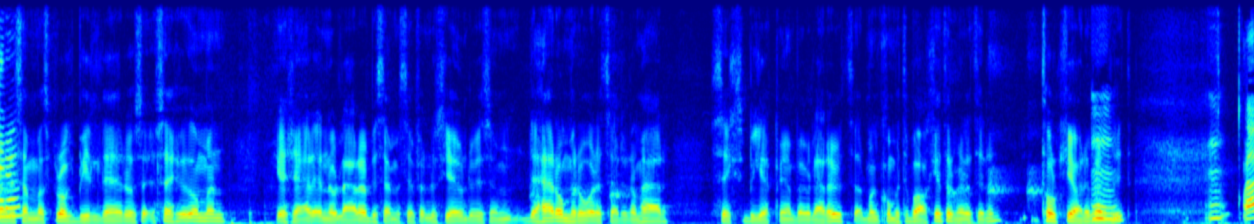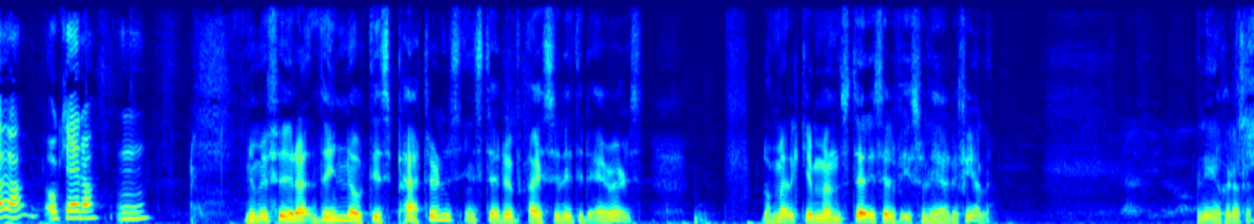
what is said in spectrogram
använder då. samma språkbilder och så, särskilt om man kanske är NO-lärare och bestämmer sig för att nu ska jag undervisa om det här området så är det de här sex begreppen jag behöver lära ut. Så att man kommer tillbaka till dem hela tiden. Tolkar jag det Mm. väldigt. Ja, ja, okej då. Mm. Nummer fyra, they notice patterns instead of isolated errors. De märker mönster istället för isolerade fel. Eller enskilda fel.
